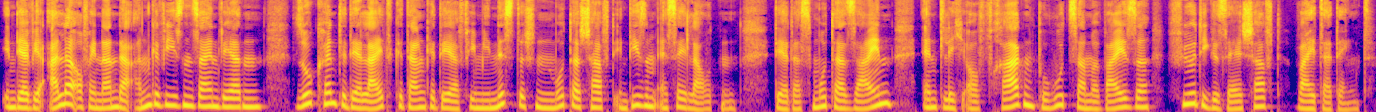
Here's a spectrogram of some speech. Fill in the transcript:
in der wir alle aufeinander angewiesen sein werden, so könnte der Leitgedanke der feministischen Mutterschaft in diesem Essay lauten, der das Muttersein endlich auf fragend behutsame Weise für die Gesellschaft weiterdenkt.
